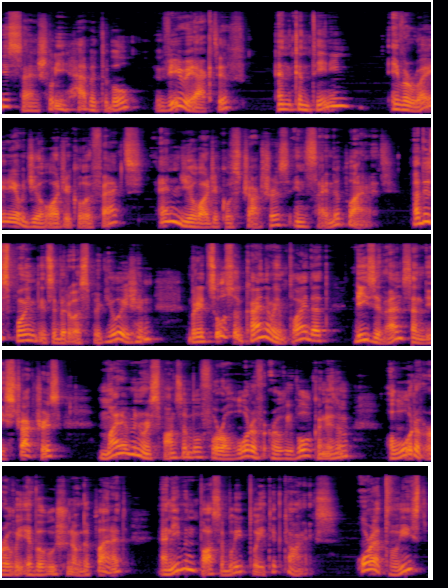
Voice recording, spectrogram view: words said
Essentially habitable, very active, and containing a variety of geological effects and geological structures inside the planet. At this point, it's a bit of a speculation, but it's also kind of implied that these events and these structures might have been responsible for a lot of early volcanism, a lot of early evolution of the planet, and even possibly plate tectonics. Or at least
